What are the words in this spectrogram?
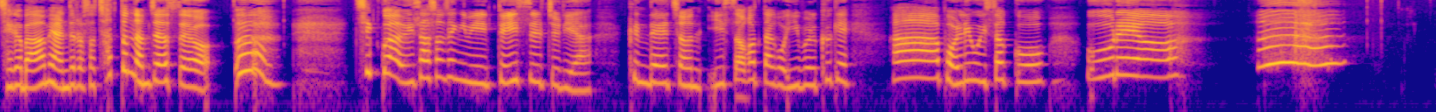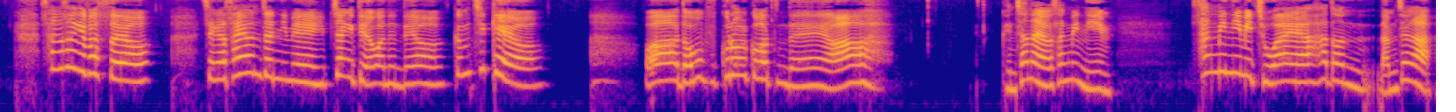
제가 마음에 안 들어서 찾던 남자였어요. 으! 치과 의사 선생님이 돼 있을 줄이야. 근데 전 이 썩었다고 입을 크게 아 벌리고 있었고 우울해요. 아! 상상해봤어요. 제가 사연자님의 입장이 되어봤는데요. 끔찍해요. 와, 너무 부끄러울 것 같은데. 아, 괜찮아요, 상미님. 상미님이 좋아해야 하던 남자가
